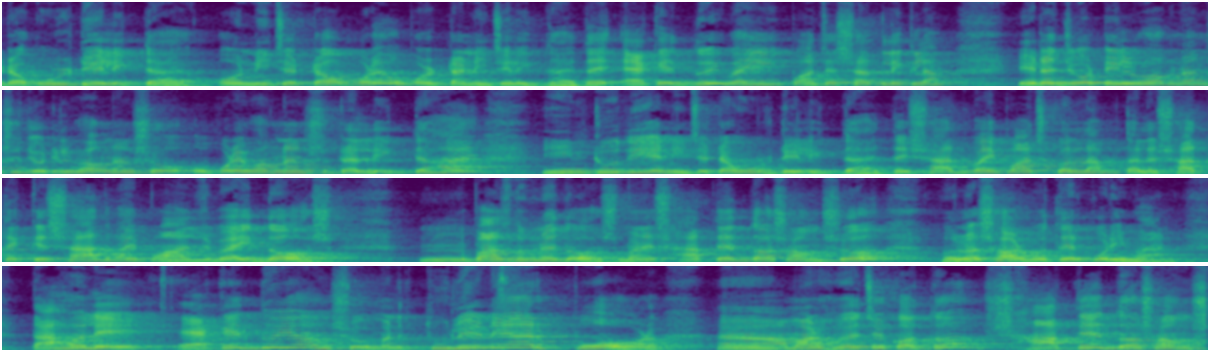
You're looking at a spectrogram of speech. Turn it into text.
এটা উল্টিয়ে লিখতে হয় ও নিচেরটা উপরে উপরটা নিচে লিখতে হয়। তাই একের দুই বাই পাঁচের সাত লিখলাম। এটা জটিল ভগ্নাংশ জটিল ভগ্নাংশ ওপরে ভগ্নাংশটা লিখতে হয়। ইন্টু দিয়ে নিচেটা উল্টে লিখতে হয়। তাই সাত বাই পাঁচ করলাম। তাহলে সাত থেকে সাত বাই পাঁচ বাই দশ। পাঁচ দুগুণে দশ মানে সাতের দশ অংশ হলো শরবতের পরিমাণ। তাহলে একের দুই অংশ মানে তুলে নেওয়ার পর আমার হয়েছে কত? সাতের দশ অংশ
